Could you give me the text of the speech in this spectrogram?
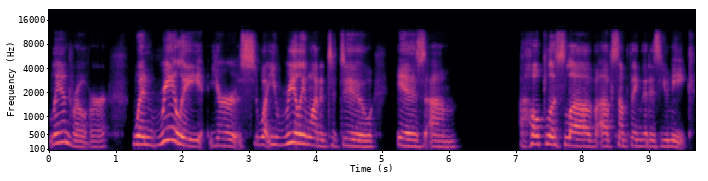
Land Rover, when really you're what you really wanted to do is um, a hopeless love of something that is unique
